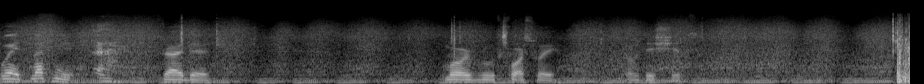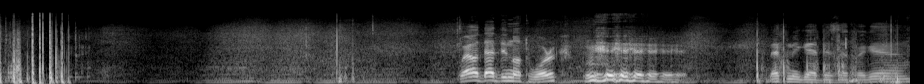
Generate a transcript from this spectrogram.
Wait, let me try the more brute force way of this shit. Well, that did not work. Let me get this up again.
